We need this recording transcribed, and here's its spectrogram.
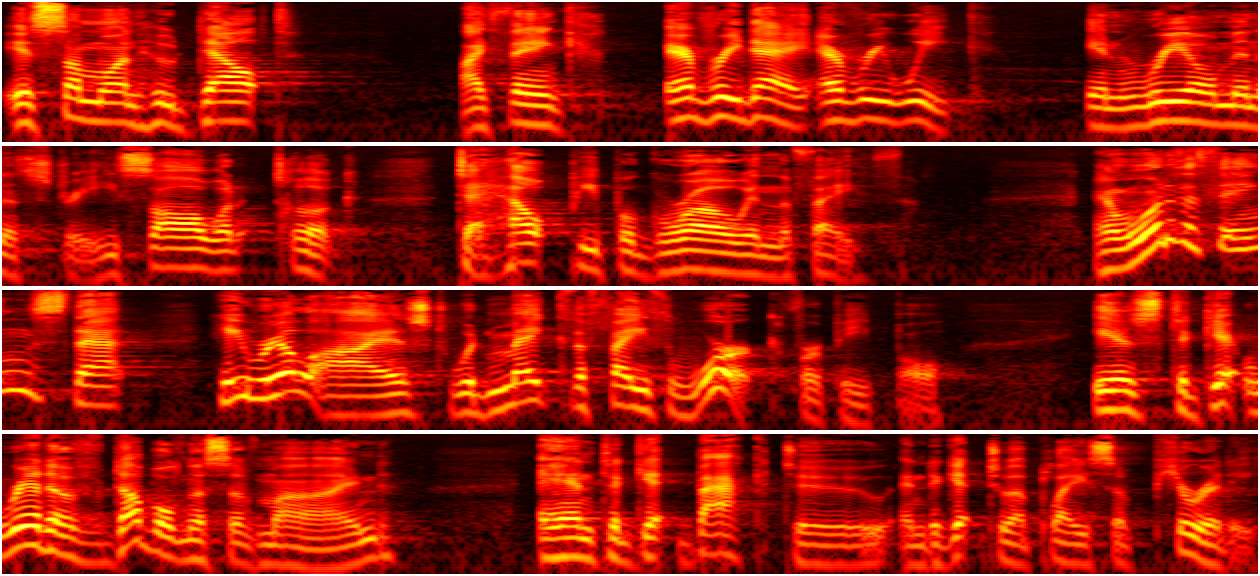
is someone who dealt, I think, every day, every week in real ministry. He saw what it took to help people grow in the faith. And one of the things that he realized would make the faith work for people is to get rid of doubleness of mind and to get back to and to get to a place of purity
